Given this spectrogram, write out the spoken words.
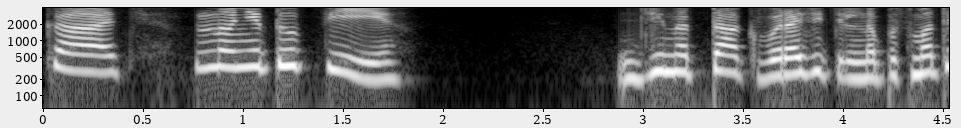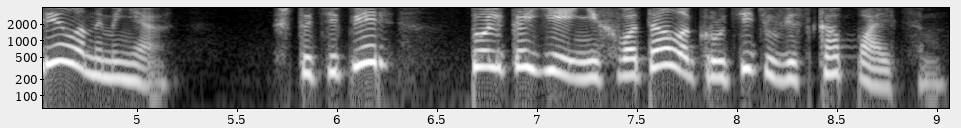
Кать, ну не тупи. Дина так выразительно посмотрела на меня, что теперь только ей не хватало крутить у виска пальцем.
